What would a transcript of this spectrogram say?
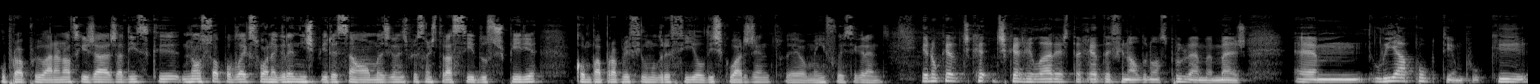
o próprio Aronofsky já, já disse que não só para Black Swan a grande inspiração, uma das grandes inspirações terá sido o Suspiria, como para a própria filmografia, ele diz que o Argento é uma influência grande. Eu não quero desca- descarrilar esta reta final do nosso programa, mas hum, li há pouco tempo que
